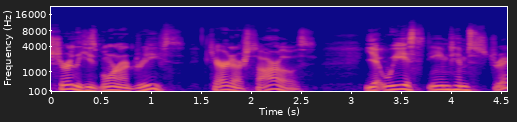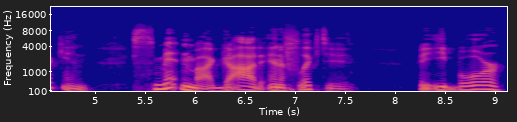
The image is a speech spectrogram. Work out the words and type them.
Surely he's borne our griefs, carried our sorrows, yet we esteemed him stricken, smitten by God, and afflicted. He bore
